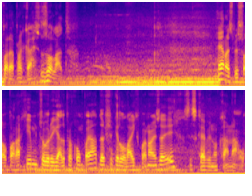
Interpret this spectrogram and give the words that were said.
Para pra cá, isolado. É nóis pessoal, parar aqui, muito obrigado por acompanhar, deixa aquele like pra nós aí, se inscreve no canal.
